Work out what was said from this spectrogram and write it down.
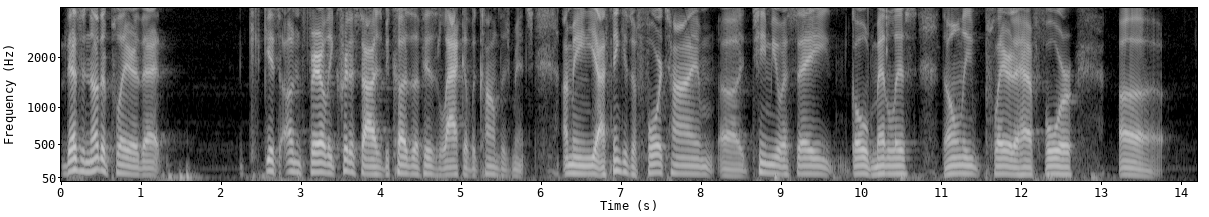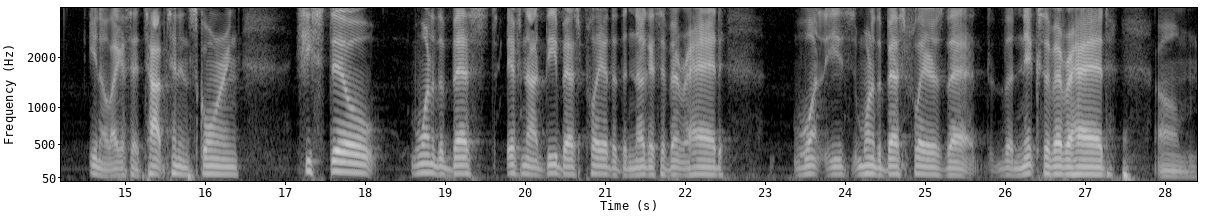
There's another player that gets unfairly criticized because of his lack of accomplishments. I mean, yeah, I think he's a four time uh, Team USA gold medalist, the only player to have four, uh, you know, like I said, top 10 in scoring he's still one of the best, if not the best player that the Nuggets have ever had. One, he's one of the best players that the Knicks have ever had. Um,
